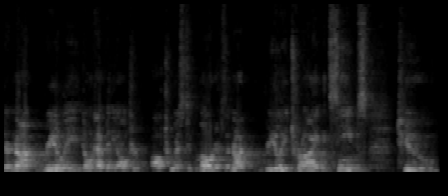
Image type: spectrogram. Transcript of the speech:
they're not really, don't have any altru- altruistic motives. They're not really trying, it seems, to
